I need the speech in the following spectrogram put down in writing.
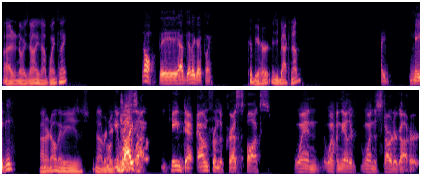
I didn't know he's not. He's not playing tonight. No, they have the other guy playing. Could be hurt. Is he backing up? I Maybe. I don't know. Maybe he's not ready. He to was go. Dries- la- he came down from the press box when when the other when the starter got hurt.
